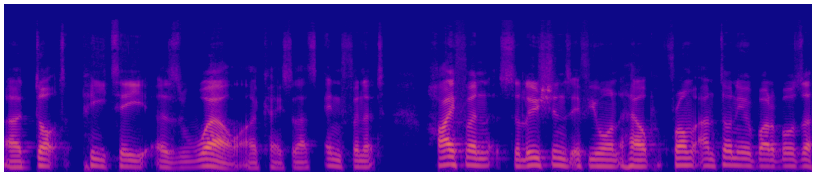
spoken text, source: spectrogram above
Uh, as well. Okay, so that's infinite hyphen solutions if you want help from Antonio Barbosa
